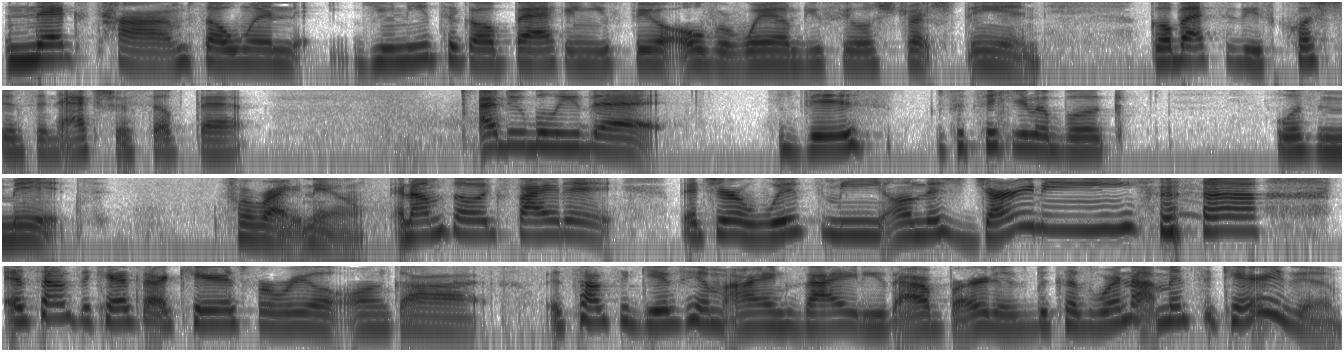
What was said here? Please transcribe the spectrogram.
next time. So when you need to go back and you feel overwhelmed, you feel stretched thin, go back to these questions and ask yourself that. I do believe that this particular book was meant for right now. And I'm so excited that you're with me on this journey. it's time to cast our cares for real on God. It's time to give him our anxieties, our burdens, because we're not meant to carry them.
